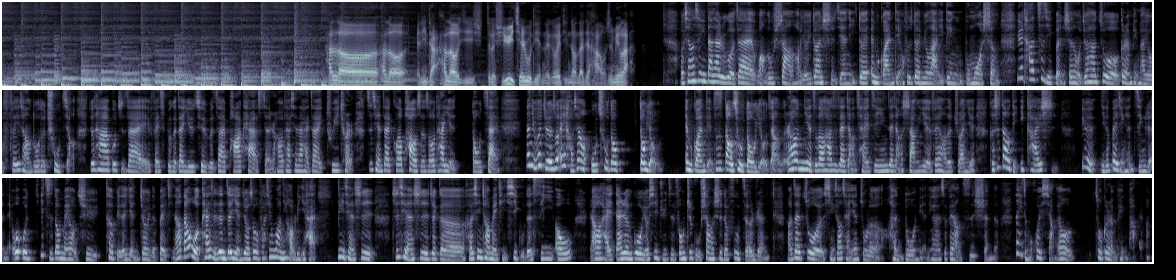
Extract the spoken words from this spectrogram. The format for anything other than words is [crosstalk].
Hello，Hello，Anita，Hello，以及这个徐玉切入点的各位听众，大家好，我是 Mula。我相信大家如果在网络上哈有一段时间，你对 M 观点或者对 Mula 一定不陌生，因为他自己本身，我觉得他做个人品牌有非常多的触角，就他不止在 Facebook、在 YouTube、在 Podcast，然后他现在还在 Twitter，之前在 Clubhouse 的时候他也都在。那你会觉得说，哎，好像无处都都有。M 观点就是到处都有这样的，然后你也知道他是在讲财经，在讲商业，非常的专业。可是到底一开始，因为你的背景很惊人诶，我我一直都没有去特别的研究你的背景。然后当我开始认真研究的时候，我发现哇，你好厉害！你以前是。之前是这个和信超媒体矽谷的 CEO，然后还担任过游戏橘子风之谷上市的负责人，然后在做行销产业做了很多年，应该是非常资深的。那你怎么会想要做个人品牌啊？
